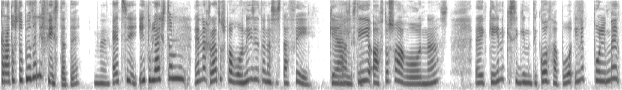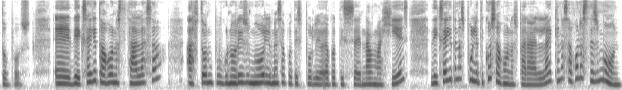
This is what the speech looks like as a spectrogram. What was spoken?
κράτος το οποίο δεν υφίσταται. Ναι. Έτσι, ή τουλάχιστον... Ένα κράτος που αγωνίζεται να συσταθεί. Και αυτή, αυτός ο αγώνας, ε, και είναι και συγκινητικό θα πω, είναι πολυμέτωπος. Ε, διεξάγεται ο αγώνας στη θάλασσα, αυτόν που γνωρίζουμε όλοι μέσα από τις, πολυ... από τις ε, ναυμαχίες, διεξάγεται ένας πολιτικός αγώνας παράλληλα και ένας αγώνας θεσμών.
